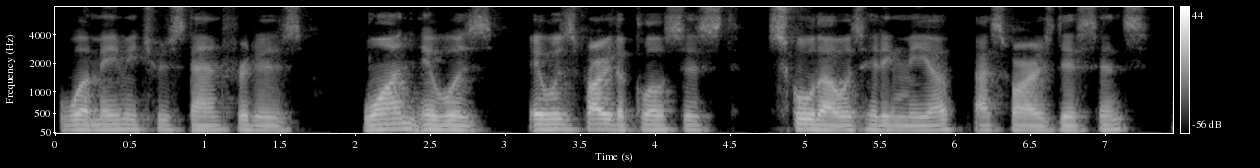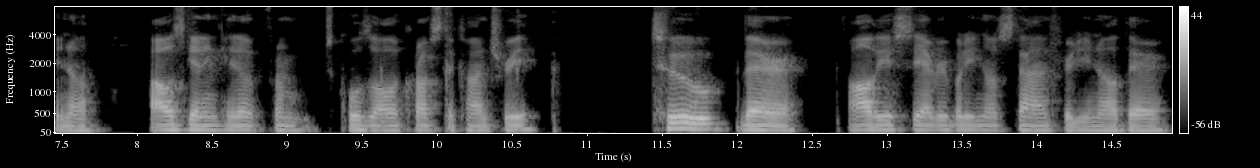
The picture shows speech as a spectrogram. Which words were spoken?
what made me choose Stanford is one, it was it was probably the closest school that was hitting me up as far as distance. You know, I was getting hit up from schools all across the country. Two, they're obviously everybody knows Stanford, you know, their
